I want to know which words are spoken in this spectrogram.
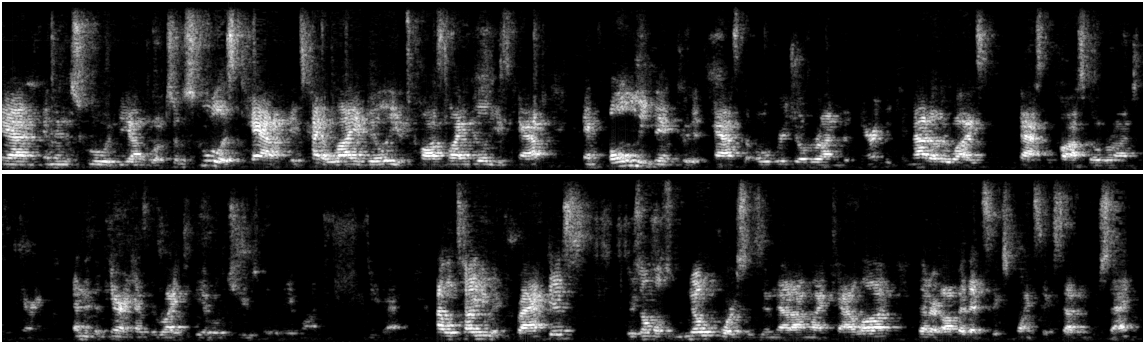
And, and then the school would be on the hook. So the school is capped, its kind of liability, its cost liability is capped, and only then could it pass the overage over onto the parent. It cannot otherwise pass the cost over onto the parent. And then the parent has the right to be able to choose whether they want to do that. I will tell you in practice, there's almost no courses in that online catalog that are up at that 6.67%.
